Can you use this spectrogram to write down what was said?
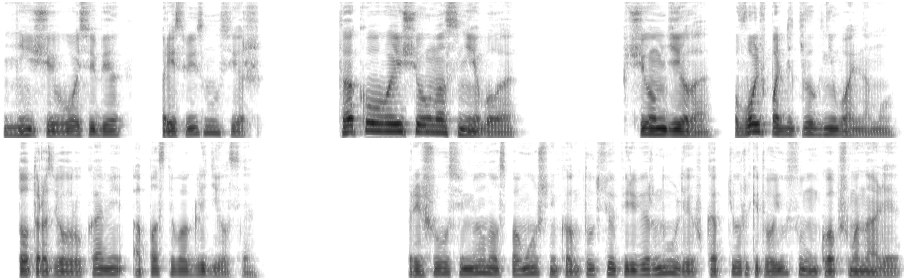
Ничего себе, присвистнул Серж. Такого еще у нас не было. В чем дело? Вольф подлетел к Гневальному. Тот развел руками, опасливо огляделся. Пришел Семенов с помощником, тут все перевернули, в коптерке твою сумку обшмонали.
